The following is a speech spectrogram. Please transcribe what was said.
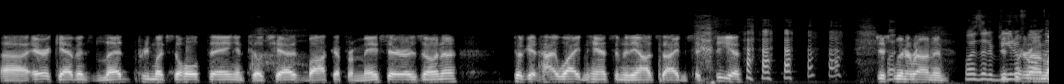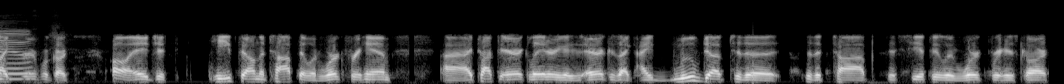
Uh, Eric Evans led pretty much the whole thing until Chaz Baca from Mesa, Arizona, took it high, wide, and handsome to the outside and said, "See ya." just went around and Was it a just went beautiful around move? like three or four cars. Oh, it just he found the top that would work for him. Uh, I talked to Eric later. He goes, Eric is like, I moved up to the to the top to see if it would work for his car.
